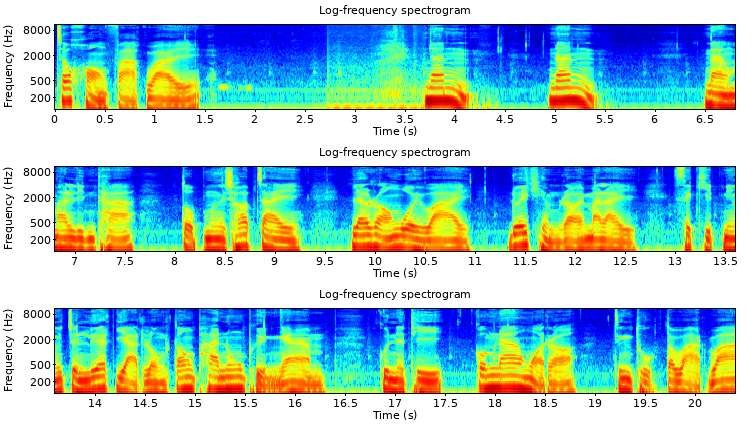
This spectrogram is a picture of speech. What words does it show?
เจ้าของฝากไว้ นั่น นั่น นางมาลินทะตบมือชอบใจ แล้วร้องโวยวาย ด้วยเข็มร้อยมาลัยสกิดนิ้วจนเลือดหยาดลงต้องผ้านุ่งผืนงาม กุณทีก้มหน้าหัวเราะ จึงถูกตวาดว่า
